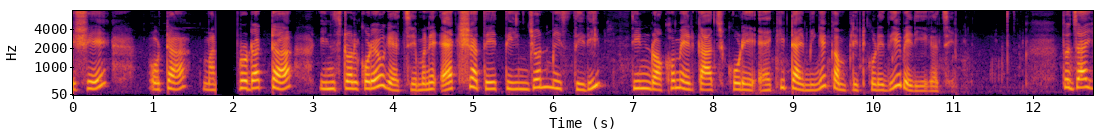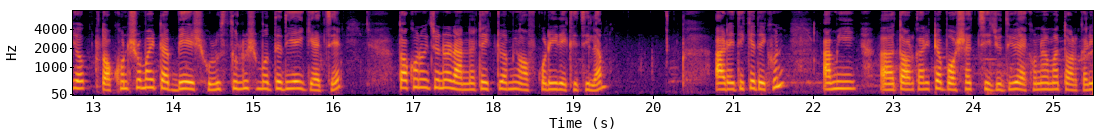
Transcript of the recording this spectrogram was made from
এসে ওটা মানে প্রোডাক্টটা ইনস্টল করেও গেছে। মানে একসাথে তিনজন মিস্ত্রি তিন রকমের কাজ করে একই টাইমিংয়ে কমপ্লিট করে দিয়ে বেরিয়ে গেছে। তো যাই হোক, তখন সময়টা বেশ হুলুস তুলুস মধ্যে দিয়েই গেছে। তখন ওই জন্য রান্নাটা একটু আমি অফ করেই রেখেছিলাম। আর এদিকে দেখুন আমি তরকারিটা বসাচ্ছি, যদিও এখনও আমার তরকারি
